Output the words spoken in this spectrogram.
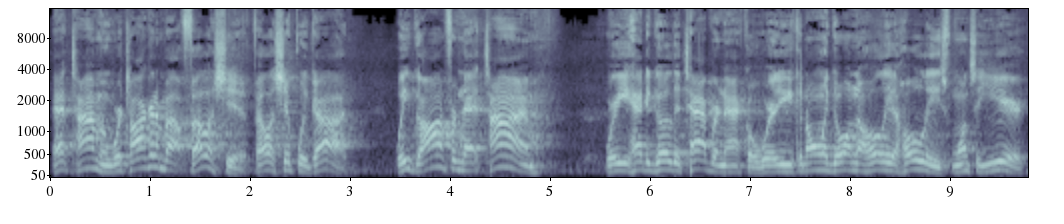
that time, and we're talking about fellowship, fellowship with God. We've gone from that time where you had to go to the tabernacle, where you could only go in the Holy of Holies once a year.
